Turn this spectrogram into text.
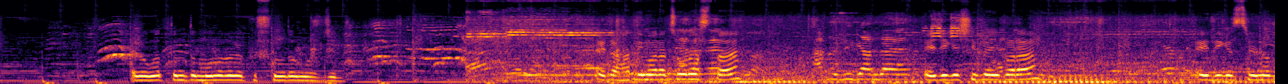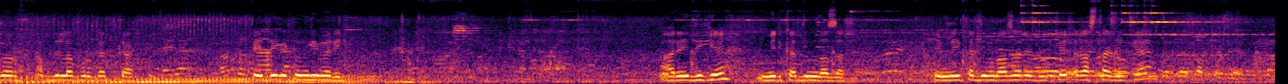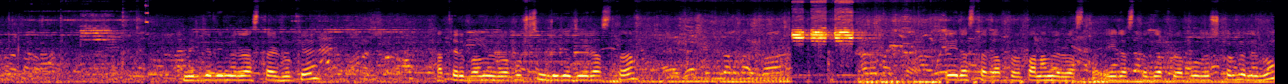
এবং অত্যন্ত মনোরম খুব সুন্দর মসজিদ। এটা হাতিমারা চৌরাস্তা, এইদিকে সিপাহীপাড়া এইদিকে শ্রীনগর আবদুল্লাপুর বেদকা এইদিকে টঙ্গিবাড়ি। আর এইদিকে মিরকাদিম বাজার। এই মিরকাদিম বাজারে ঢুকে, রাস্তায় ঢুকে, মিরকাদিমের রাস্তায় ঢুকে, হাতের বামে বা পশ্চিম দিকে যে রাস্তা, এই রাস্তাটা আপনার পানামের রাস্তা। এই রাস্তা দিয়ে আপনারা প্রবেশ করবেন এবং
